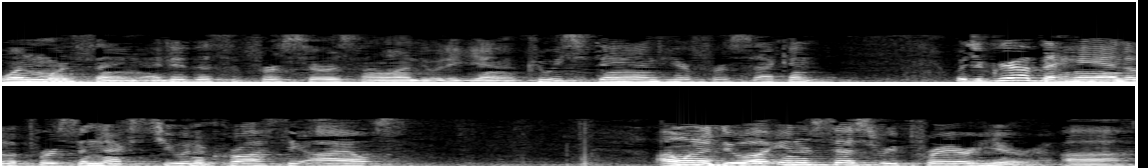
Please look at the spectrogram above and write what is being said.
one more thing. I did this the first service and I want to do it again. Can we stand here for a second? Would you grab the hand of the person next to you and across the aisles? I want to do an intercessory prayer here uh,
